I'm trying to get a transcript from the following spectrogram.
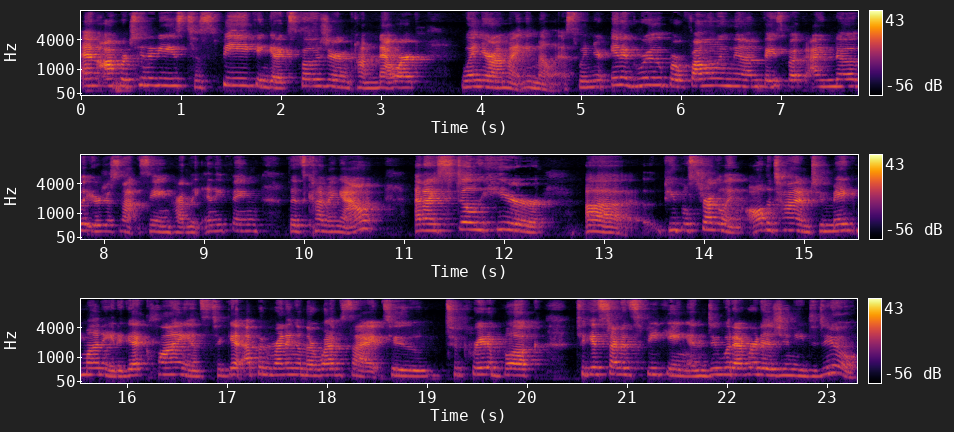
and opportunities to speak and get exposure and come network when you're on my email list. When you're in a group or following me on Facebook, I know that you're just not seeing hardly anything that's coming out. And I still hear uh, people struggling all the time to make money, to get clients, to get up and running on their website, to, to create a book, to get started speaking and do whatever it is you need to do.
